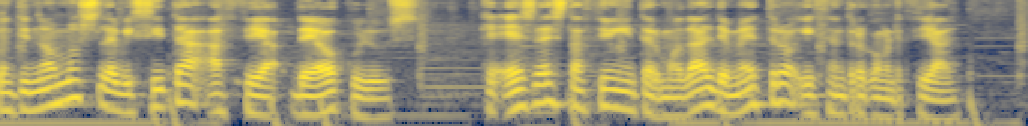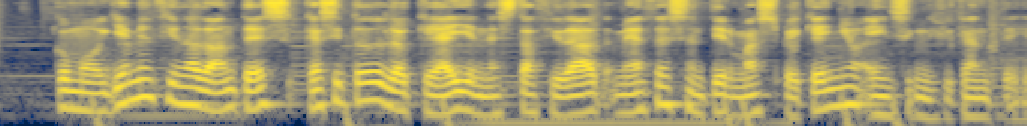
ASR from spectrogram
Continuamos la visita hacia The Oculus, que es la estación intermodal de metro y centro comercial. Como ya he mencionado antes, casi todo lo que hay en esta ciudad me hace sentir más pequeño e insignificante,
